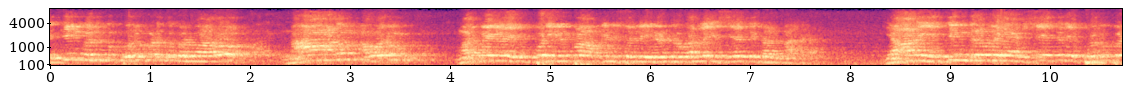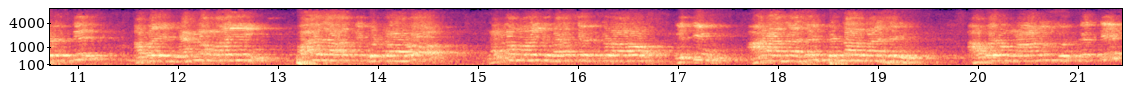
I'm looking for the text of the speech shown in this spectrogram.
எத்தீம்களுக்கு பொறுப்பெடுத்துக் கொள்வாரோ? நானும் அவரும் மறுமையில இப்படி இருப்பான் அப்படின்னு சொல்லி இரண்டு வரலையும் சேர்த்து காட்டினாங்க. யாரை எத்தீம்களுடைய விஷயத்திலே பொறுப்படுத்தி அவரை நல்ல முறையில் பாதுகாத்துக் கொள்வாரோ நல்ல முறையில் வளர்த்திருக்கிறாரோ எத்தையும் ஆனா இருந்தாலும் சரி பெண்ணா சரி அவரும் நானும் சொர்க்கத்தில்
